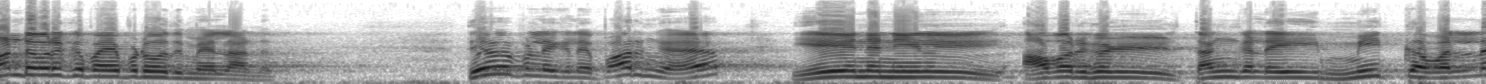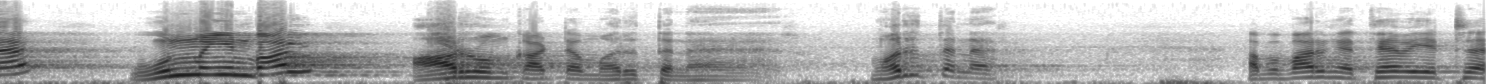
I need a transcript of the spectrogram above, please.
ஆண்டவருக்கு பயப்படுவது மேலானது. தேவ பிள்ளைகளை பாருங்க. ஏனெனில் அவர்கள் தங்களை மீட்க வல்ல உண்மையின்பால் ஆர்வம் காட்ட மறுத்தனர். மறுத்தனர். அப்போ பாருங்க தேவையற்ற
